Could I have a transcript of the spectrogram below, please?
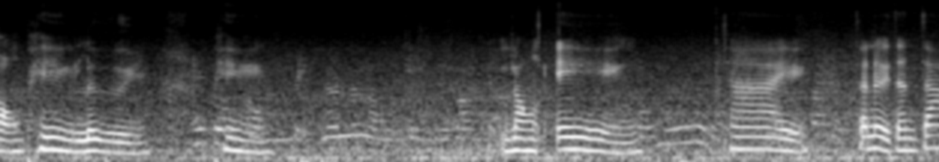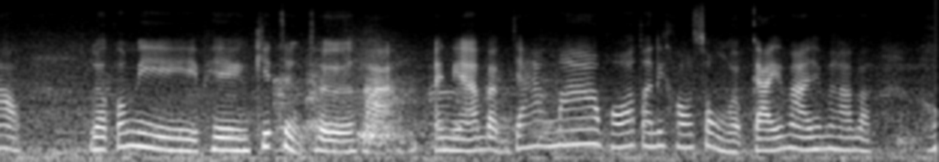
ร้องเพลงเลย ไอ้เพลตัวงของเสร็จนั่นน่ะเราเองหรือเปล่าร้องเองโอ้ใช่เสนอจันเจ้า แล้วก็มีเพลงคิดถึงเธอค่ะ อันเนี้ยแบบยากมาก เพราะว่าตอนที่เขาส่งแบบไกด์มาใช่ไหมคะแบบโห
